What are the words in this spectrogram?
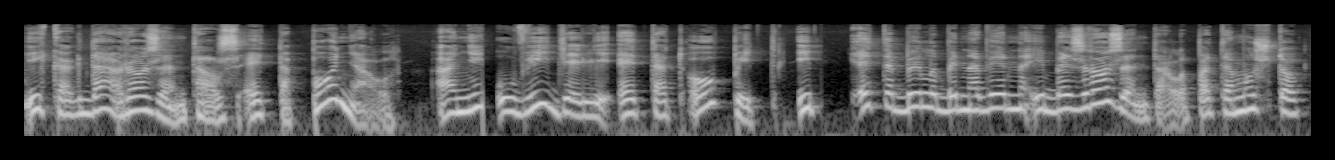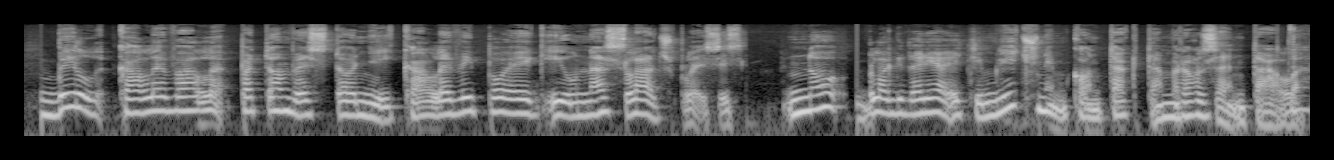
И когда Розенталс это понял, они увидели этот опыт и это было бы, наверное, и без Розентала, потому что был Калевал, потом в Эстонии Калеви поэг, и у нас Places. Но благодаря этим личным контактам Розентала, да.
